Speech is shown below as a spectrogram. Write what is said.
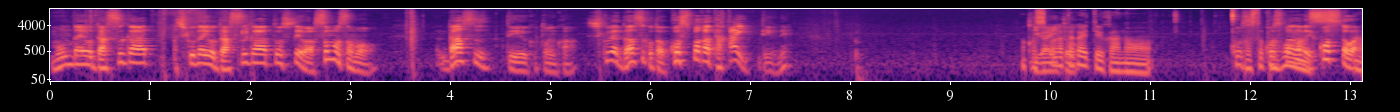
問題を出す側宿題を出す側としてはそもそも出すっていうことか宿題を出すことはコスパが高いっていうね。まあコスパが高いというかあのココストパフォーマンスコストパフ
